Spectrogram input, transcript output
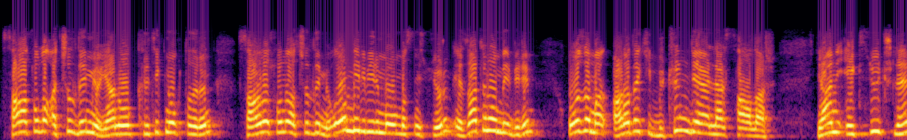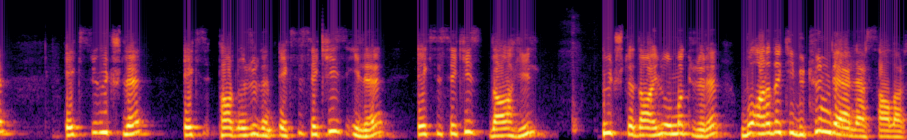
Sağa sola açıl demiyor. Yani o kritik noktaların sağına sola açıl demiyor. 11 birim olmasını istiyorum. E zaten 11 birim. O zaman aradaki bütün değerler sağlar. Yani eksi 3 ile eksi 3 ile eksi, pardon özür dilerim. Eksi 8 ile eksi 8 dahil 3 de dahil olmak üzere bu aradaki bütün değerler sağlar.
